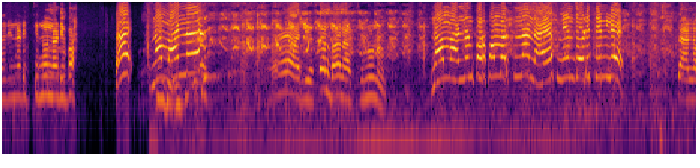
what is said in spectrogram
ನಡಿ ನಡಿ ತಿನ್ನು ನಡಿ ಬಾ. ನಮ್ಮ ಅಣ್ಣ. ಏ, ಅಲ್ಲಿ ಇರ್ತಾನ ಬಾ ನಾ ತಿನ್ನು ನಮ್ಮ ಅಣ್ಣನ್ ಕರ್ಕೊಂಡ್ ಬರ್ತೀನಿ ನಾ ಯಾಕೆ ನಿನ್ ಜೋಡಿ ತಿನ್ಲಿ. ನಾ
